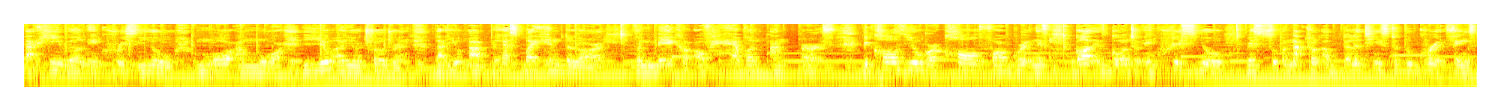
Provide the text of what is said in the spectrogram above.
that He will increase you more and more, you and your children, that you are blessed by Him, the Lord, the maker of heaven and earth. Because you were called for greatness, God is going to increase you with supernatural abilities to do great things.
